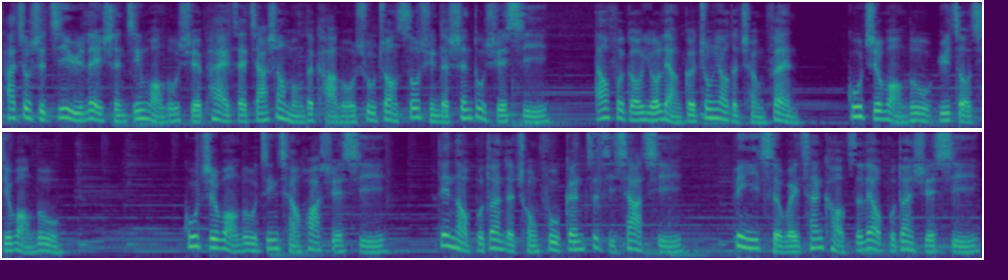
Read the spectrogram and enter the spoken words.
它就是基于类神经网络学派，再加上蒙的卡罗树状搜寻的深度学习。AlphaGo 有两个重要的成分：估值网络与走棋网络。估值网络经强化学习，电脑不断的重复跟自己下棋，并以此为参考资料不断学习，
